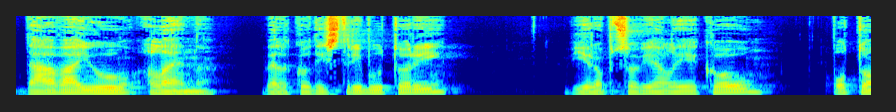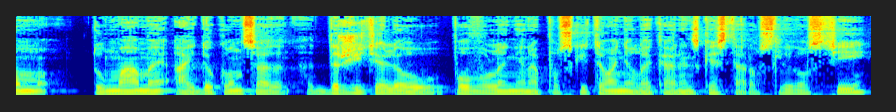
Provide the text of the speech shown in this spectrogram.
dávajú len veľkodistribútory, výrobcovia liekov. Potom tu máme aj dokonca držiteľov povolenia na poskytovanie lekárenskej starostlivosti,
